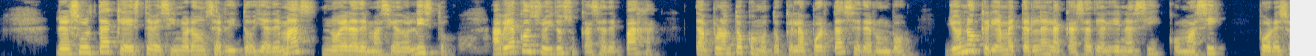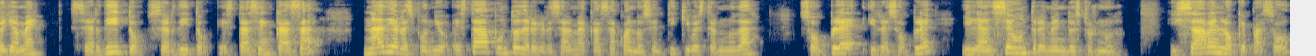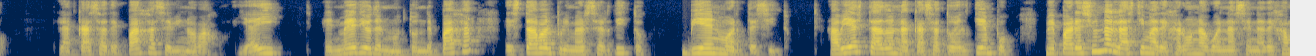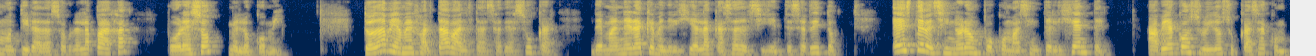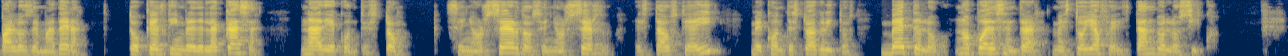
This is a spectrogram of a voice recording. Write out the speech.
Resulta que este vecino era un cerdito y además no era demasiado listo. Había construido su casa de paja. Tan pronto como toqué la puerta, se derrumbó. Yo no quería meterla en la casa de alguien así, como así. Por eso llamé. Cerdito, cerdito, ¿estás en casa? Nadie respondió. Estaba a punto de regresarme a casa cuando sentí que iba a estornudar. Soplé y resoplé y lancé un tremendo estornudo. ¿Y saben lo que pasó? La casa de paja se vino abajo y ahí, en medio del montón de paja, estaba el primer cerdito, bien muertecito. Había estado en la casa todo el tiempo. Me pareció una lástima dejar una buena cena de jamón tirada sobre la paja, por eso me lo comí. Todavía me faltaba el taza de azúcar, de manera que me dirigí a la casa del siguiente cerdito. Este vecino era un poco más inteligente. Había construido su casa con palos de madera. Toqué el timbre de la casa. Nadie contestó. Señor cerdo, señor cerdo, ¿está usted ahí? Me contestó a gritos. Vete, lobo, no puedes entrar, me estoy afeitando el hocico.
